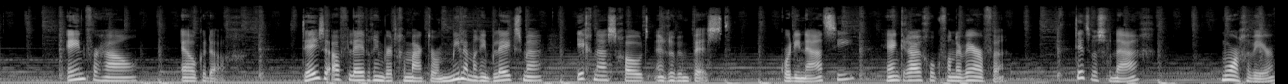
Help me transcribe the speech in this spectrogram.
Eén verhaal, elke dag. Deze aflevering werd gemaakt door Mila Marie Bleeksma, Igna Schoot en Ruben Pest. Coördinatie Henk Ruigrok van der Werven. Dit was vandaag. Morgen weer.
